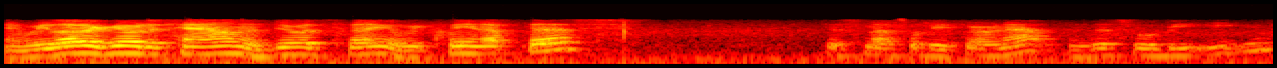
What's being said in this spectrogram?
and we let her go to town and do its thing, and we clean up this. This mess will be thrown out, and this will be eaten.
